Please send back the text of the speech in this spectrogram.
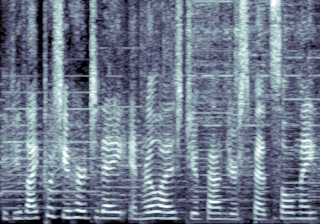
If you liked what you heard today and realized you found your SPED soulmate,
